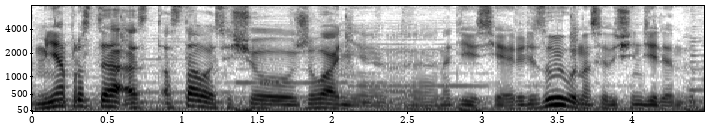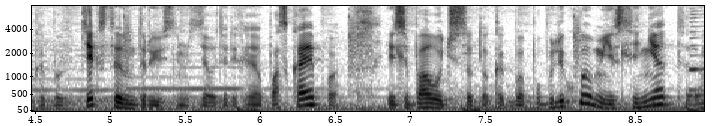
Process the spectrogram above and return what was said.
У меня просто ос- осталось еще желание, э, надеюсь, я реализую его на следующей неделе, как бы текстовое интервью с ним сделать или хотя бы по скайпу. Если получится, то как бы опубликуем, если нет, ну,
